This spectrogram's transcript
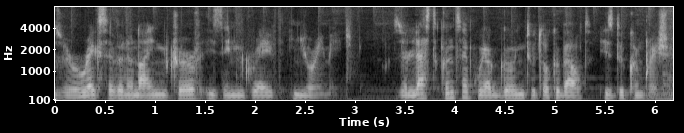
The Rec 709 curve is engraved in your image. The last concept we are going to talk about is the compression.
